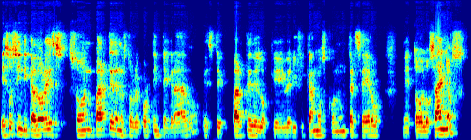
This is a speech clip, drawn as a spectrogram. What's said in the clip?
Esos indicadores son parte de nuestro reporte integrado, este, parte de lo que verificamos con un tercero todos los años.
